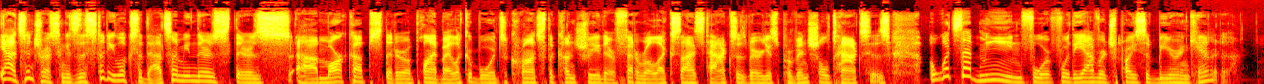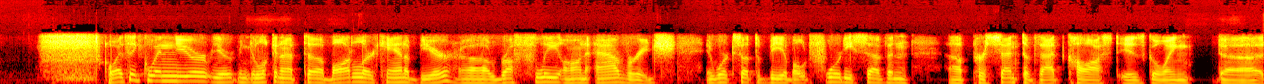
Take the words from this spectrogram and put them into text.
Yeah, it's interesting because the study looks at that. So, I mean, there's there's uh, markups that are applied by liquor boards across the country. There are federal excise taxes, various provincial taxes. But what's that mean for for the average price of beer in Canada? Well, I think when you're you're looking at a bottle or can of beer, uh, roughly on average, it works out to be about 47 uh, percent of that cost is going uh,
